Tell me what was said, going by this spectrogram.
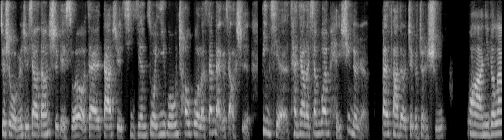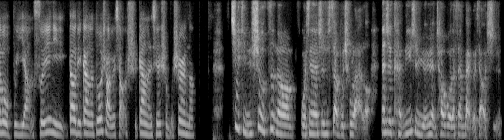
就是我们学校当时给所有在大学期间做义工超过了三百个小时，并且参加了相关培训的人颁发的这个证书。哇，你的 level 不一样，所以你到底干了多少个小时，干了些什么事儿呢？具体数字呢，我现在是算不出来了，但是肯定是远远超过了三百个小时。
